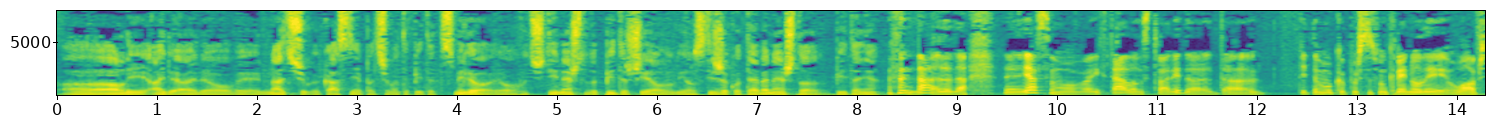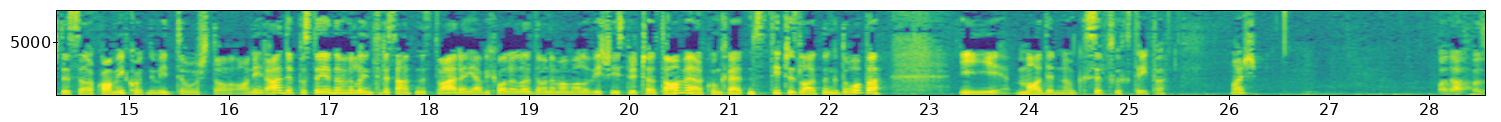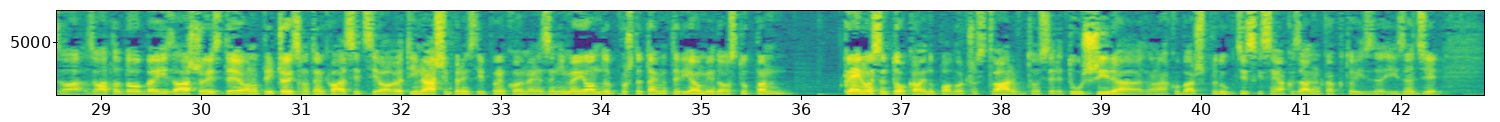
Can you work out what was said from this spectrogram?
ali ajde, ajde, ovaj, naći ću ga kasnije pa ćemo te pitati. Smiljo, hoćeš ti nešto da pitaš, jel, jel stiže kod tebe nešto pitanja? da, da, da. E, Ja sam ovaj, htela u stvari da, da pitam Vuka, pošto smo krenuli uopšte sa komikom i to što oni rade, postoji jedna vrlo interesantna stvar, ja bih voljela da ona malo više ispriča o tome, a konkretno se tiče Zlatnog doba i modernog srpskog stripa. Može? Pa da, pa zla, Zlatno doba je izašao iz te, ono, pričali smo o toj klasici, ove, o tim našim prvim stripovima koje mene zanimaju i onda, pošto taj materijal mi je dostupan, krenuo sam to kao jednu pobočnu stvar, to se retušira, onako baš produkcijski sam jako zadovoljan kako to iza, izađe,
